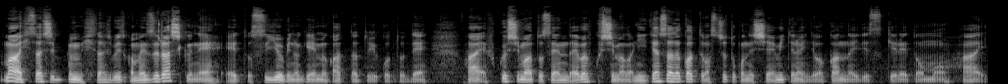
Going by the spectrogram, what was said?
まあ、久しぶり、久しぶりとか珍しくね、えっ、ー、と、水曜日のゲームがあったということで、はい、福島と仙台は福島が2点差で勝ってます。ちょっとこの試合見てないんでわかんないですけれども、はい。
